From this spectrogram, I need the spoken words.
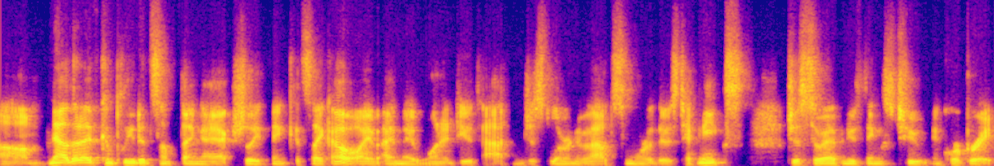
um, now that I've completed something, I actually think it's like, oh, I, I might want to do that and just learn about some more of those techniques, just so I have new things to incorporate.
